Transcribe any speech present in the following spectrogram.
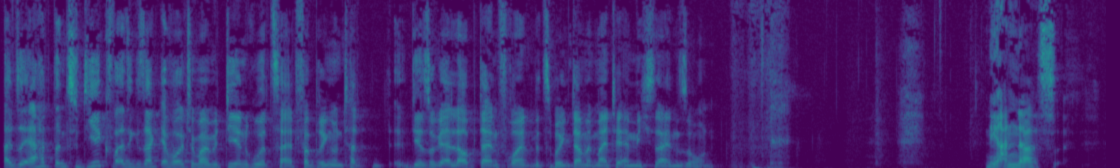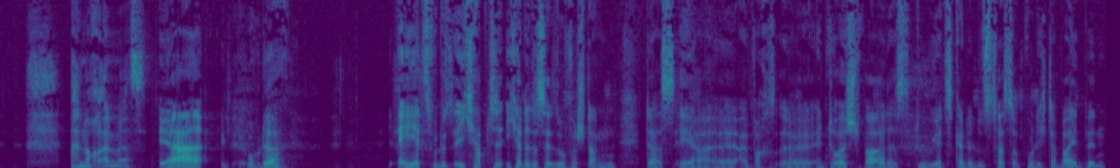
Also er hat dann zu dir quasi gesagt, er wollte mal mit dir in Ruhe Zeit verbringen und hat dir sogar erlaubt, deinen Freund mitzubringen. Damit meinte er mich, seinen Sohn. Nee, anders. Ach, noch anders. Ja, oder? Ey, jetzt wo du ich hatte, ich hatte das ja so verstanden, dass er äh, einfach äh, enttäuscht war, dass du jetzt keine Lust hast, obwohl ich dabei bin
